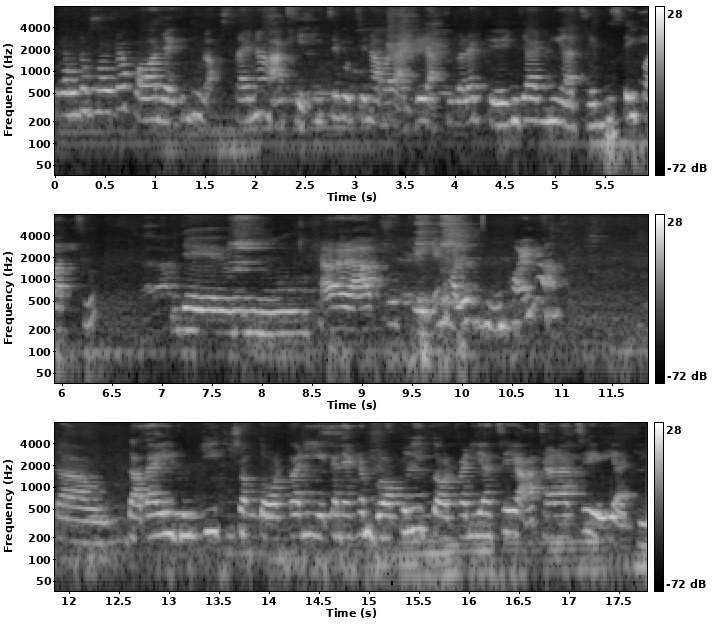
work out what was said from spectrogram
পরোটা পরোটা পাওয়া যায়। কিন্তু রাস্তায় না আর খেতে ইচ্ছে করছে না। আবার আজকে রাত্রিবেলায় ট্রেন জার্নি আছে বুঝতেই পারছ যে সারা রাত তো ট্রেনে ভালো ঘুম হয় না। তা দাদা এই রুটি কী সব তরকারি? এখানে একটা ব্রকলির তরকারি আছে আচার আছে এই আর কি।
